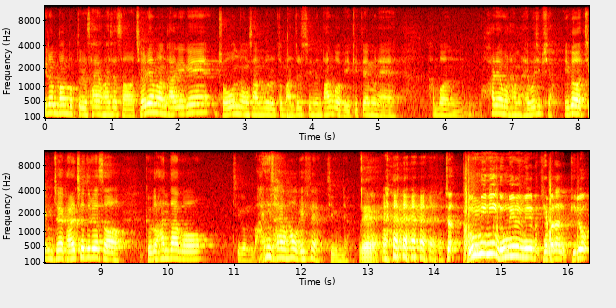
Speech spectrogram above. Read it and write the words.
이런 방법들을 사용하셔서 저렴한 가격에 좋은 농산물을 또 만들 수 있는 방법이 있기 때문에 한번 활용을 한번 해보십시오. 이거 지금 제가 가르쳐 드려서 그거 한다고 지금 많이 사용하고 계세요. 지금요. 네. 자, 농민이 농민을 위해 개발한 비료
